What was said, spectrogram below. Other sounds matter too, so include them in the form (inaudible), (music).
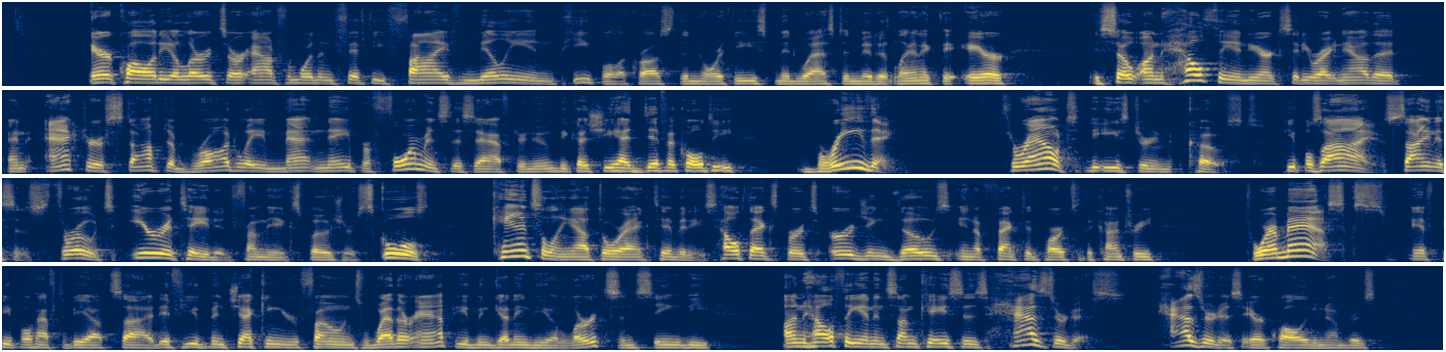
Air quality alerts are out for more than 55 million people across the Northeast, Midwest, and Mid Atlantic. The air is so unhealthy in New York City right now that an actor stopped a Broadway matinee performance this afternoon because she had difficulty breathing throughout the eastern coast. People's eyes, sinuses, throats irritated from the exposure. Schools canceling outdoor activities. Health experts urging those in affected parts of the country to wear masks if people have to be outside. If you've been checking your phone's weather app, you've been getting the alerts and seeing the unhealthy and in some cases hazardous, hazardous air quality numbers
